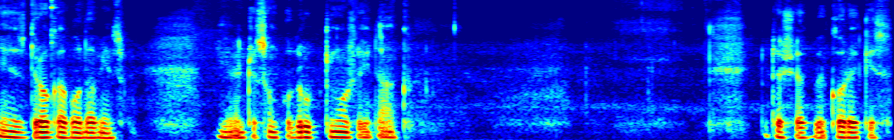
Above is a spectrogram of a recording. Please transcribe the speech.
Nie jest droga woda, więc nie wiem, czy są podróbki, może i tak. Też jakby korek jest.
